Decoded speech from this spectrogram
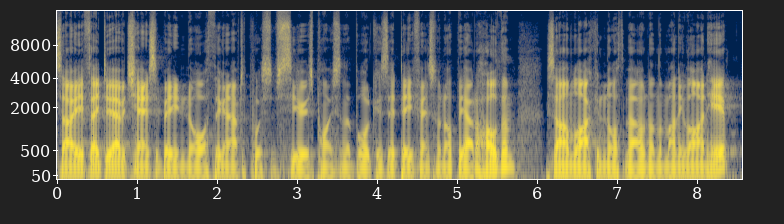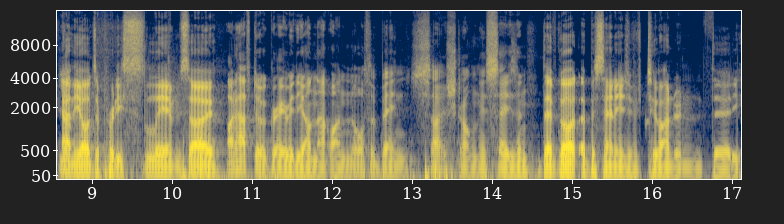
So if they do have a chance of beating North, they're going to have to put some serious points on the board because their defense will not be able to hold them. So I'm liking North Melbourne on the money line here, Yep. and the odds are pretty slim. So I'd have to agree with you on that one. North have been so strong this season. they've got a percentage of 230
